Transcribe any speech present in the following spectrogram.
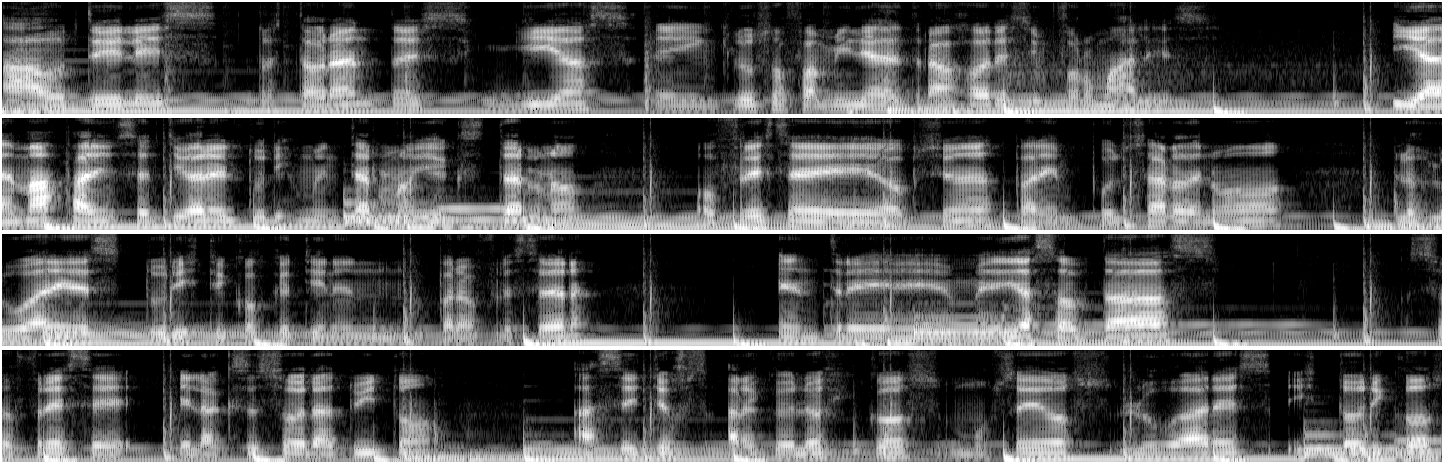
a hoteles, restaurantes, guías e incluso familias de trabajadores informales. Y además para incentivar el turismo interno y externo ofrece opciones para impulsar de nuevo los lugares turísticos que tienen para ofrecer entre medidas adoptadas se ofrece el acceso gratuito a sitios arqueológicos, museos, lugares históricos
